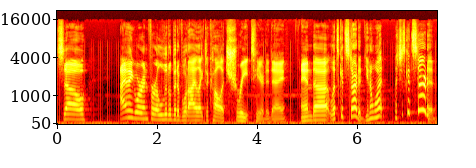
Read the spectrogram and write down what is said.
So, I think we're in for a little bit of what I like to call a treat here today. And uh, let's get started. You know what? Let's just get started.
